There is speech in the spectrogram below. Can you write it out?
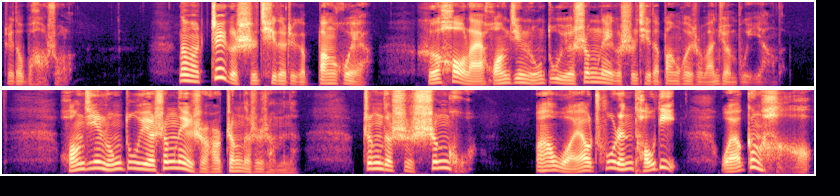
这都不好说了。那么这个时期的这个帮会啊，和后来黄金荣、杜月笙那个时期的帮会是完全不一样的。黄金荣、杜月笙那时候争的是什么呢？争的是生活啊！我要出人头地，我要更好，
